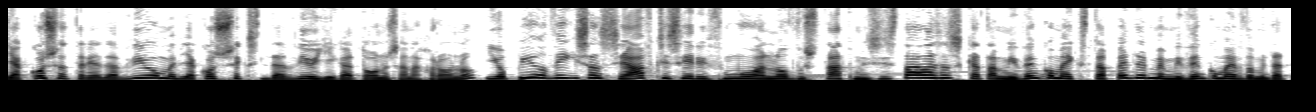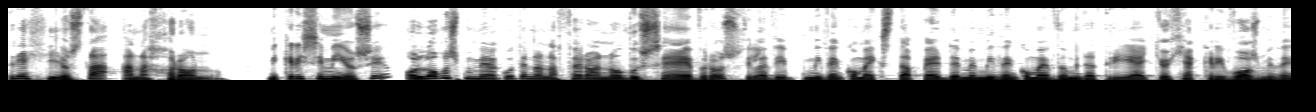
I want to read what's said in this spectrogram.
232 με 262 γιγατόνους ανά χρόνο, οι οποίοι οδήγησαν σε αύξηση ρυθμού ανόδου στάθμη θάλασσας κατά 0,65 με 0,73 χιλιοστά ανά χρόνο. Μικρή σημείωση, ο λόγος που με ακούτε να αναφέρω ανόδου σε εύρος, δηλαδή 0,65 με 0,73 και όχι ακριβώς 0,65,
